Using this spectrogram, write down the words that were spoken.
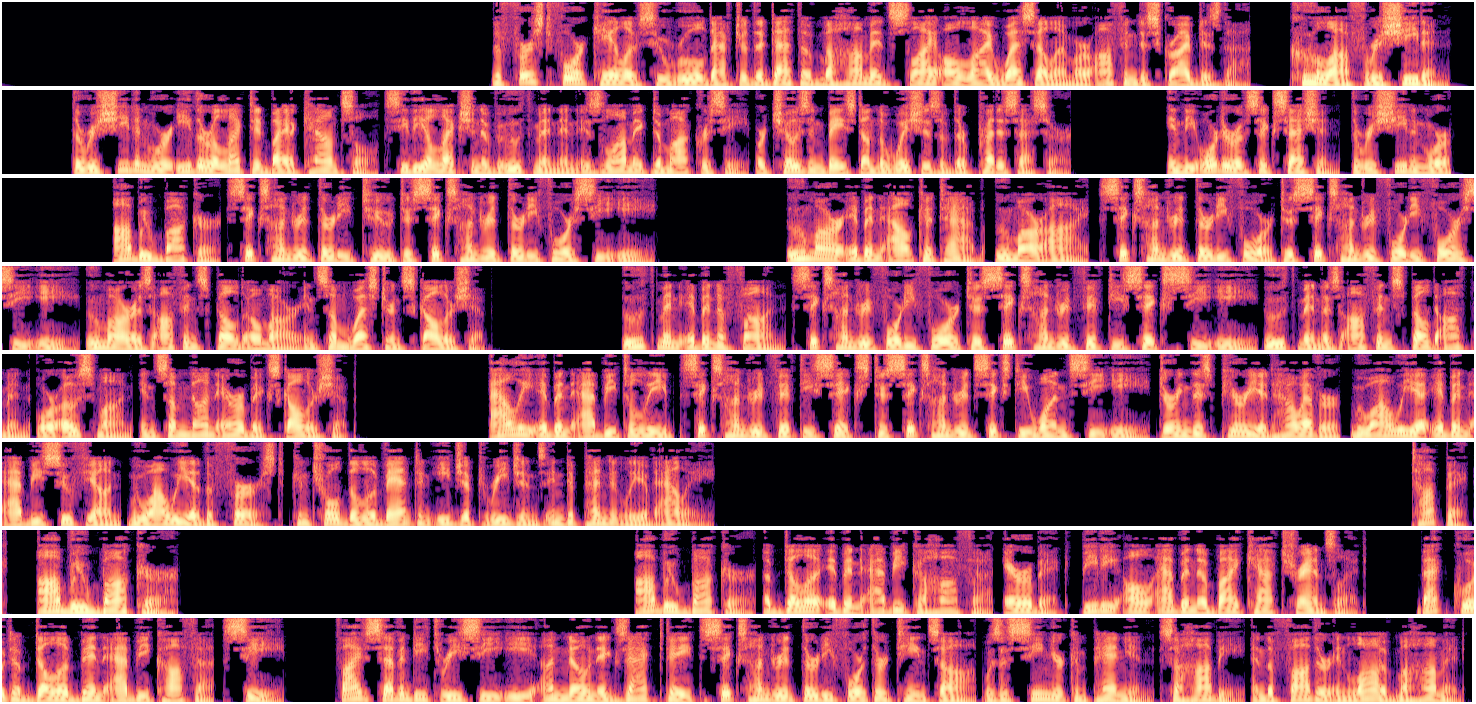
The first four caliphs who ruled after the death of Muhammad Wasallam are often described as the Khulaf Rashidun. The Rashidun were either elected by a council see the election of Uthman and Islamic democracy or chosen based on the wishes of their predecessor. In the order of succession, the Rashidun were Abu Bakr 632 634 CE Umar ibn al-Khattab, Umar I, 634–644 CE Umar is often spelled Omar in some Western scholarship. Uthman ibn Affan 644 to 656 CE Uthman is often spelled Othman or Osman in some non-Arabic scholarship. Ali ibn Abi Talib 656 to 661 CE During this period however Muawiyah ibn Abi Sufyan Muawiyah I controlled the Levant and Egypt regions independently of Ali. Topic Abu Bakr Abu Bakr Abdullah ibn Abi Quhafa, Arabic, Bidi al-Abin Abi Kaf translate. Abdullah bin Abi Qafa, c. 573 CE unknown exact date 634 13 was a senior companion sahabi and the father-in-law of Muhammad.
